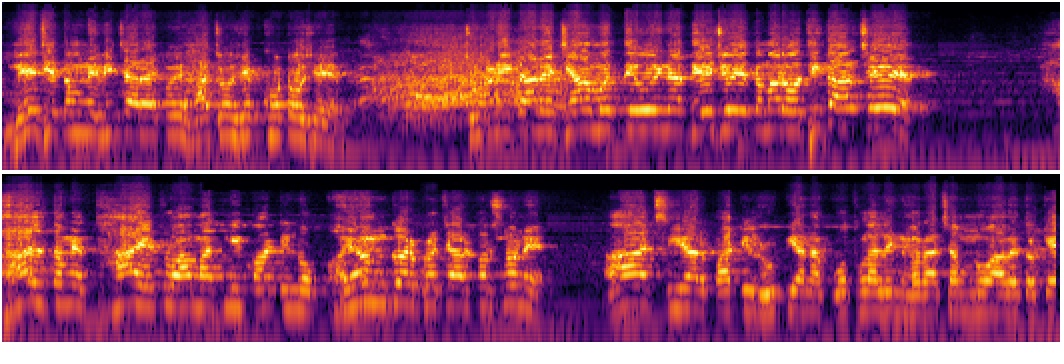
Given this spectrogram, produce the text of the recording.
મેં જે તમને વિચાર આપ્યો સાચો છે ખોટો છે? ચૂંટણી ટાણે જ્યાં મત દેવો એના દેજો, એ તમારો અધિકાર છે. હાલ તમે થાય એટલો આમ આદમી પાર્ટીનો ભયંકર પ્રચાર કરશો ને, આ સી આર પાટીલ રૂપિયાના કોથળા લઈને વરાછમનું આવે તો કે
